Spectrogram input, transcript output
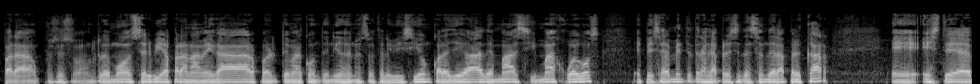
para, pues eso, el remote servía para navegar por el tema de contenidos de nuestra televisión, con la llegada de más y más juegos, especialmente tras la presentación del Apple Car, eh, este,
